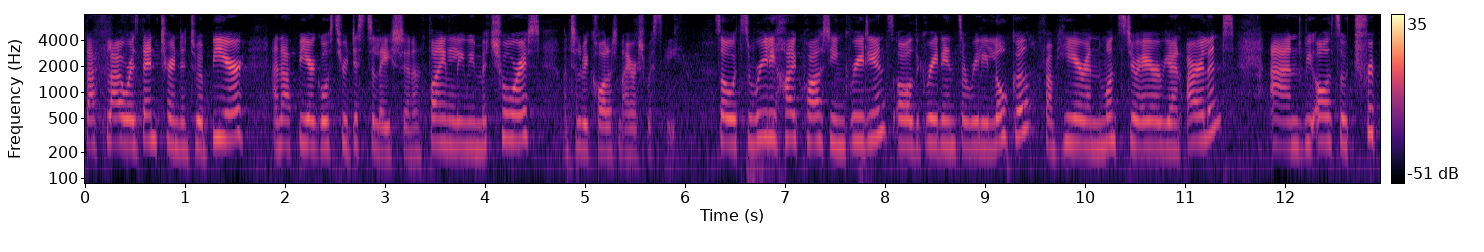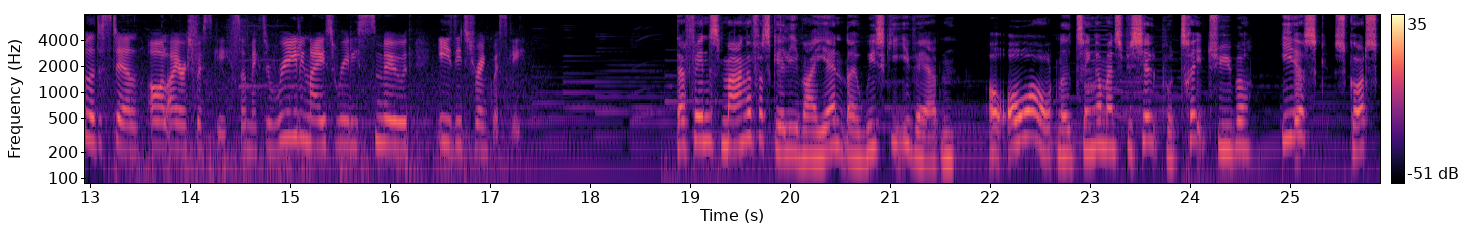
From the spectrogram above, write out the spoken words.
That flour is then turned into a beer, and that beer goes through distillation. And finally, we mature it until we call it an Irish whiskey. So it's really high quality ingredients. All the ingredients are really local from here in the Munster area in Ireland. And we also triple distill all Irish whiskey. So it makes a really nice, really smooth, easy to drink whiskey. Der findes mange forskellige varianter af whisky i verden, og overordnet tænker man specielt på tre typer, irsk, skotsk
